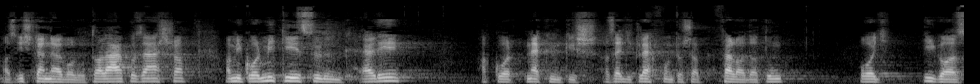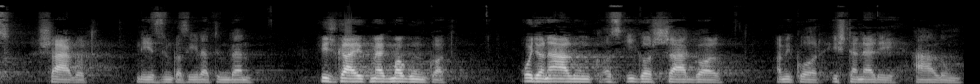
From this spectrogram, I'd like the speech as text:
az Istennel való találkozásra, amikor mi készülünk elé, akkor nekünk is az egyik legfontosabb feladatunk, hogy igazságot nézzünk az életünkben. Vizsgáljuk meg magunkat, hogyan állunk az igazsággal, amikor Isten elé állunk.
